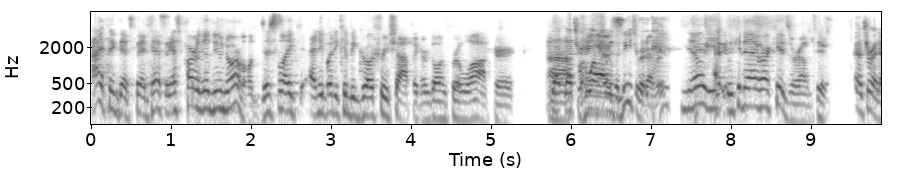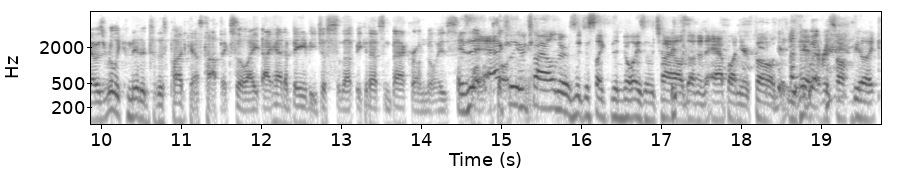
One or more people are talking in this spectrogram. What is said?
I think that's fantastic. That's part of the new normal. Just like anybody could be grocery shopping or going for a walk or uh, that, that's hanging out at the beach or whatever. You know, we can have our kids around too. That's right. I was really committed to this podcast topic, so I, I had a baby just so that we could have some background noise. Is it actually your child, or is it just like the noise of a child on an app on your phone that you hit every so often? Be like,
